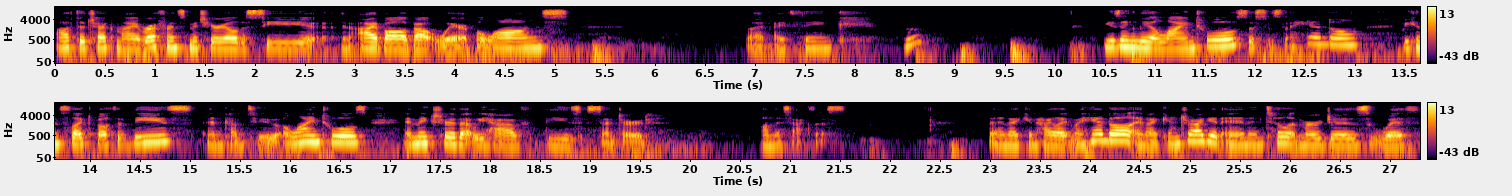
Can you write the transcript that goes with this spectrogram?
I'll have to check my reference material to see an eyeball about where it belongs. But I think using the align tools, this is the handle, we can select both of these and come to align tools and make sure that we have these centered on this axis. Then I can highlight my handle and I can drag it in until it merges with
